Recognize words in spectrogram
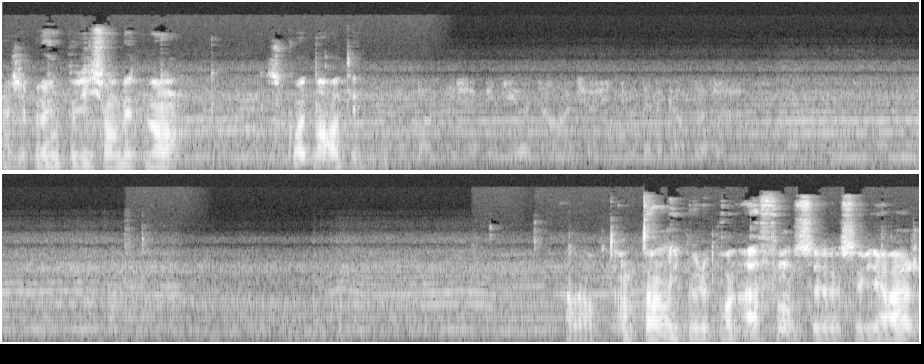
Ah, j'ai pas eu une position bêtement. J'ai complètement raté. En temps, ils peuvent le prendre à fond ce, virage.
